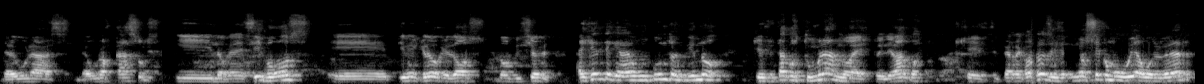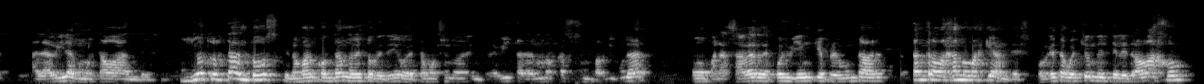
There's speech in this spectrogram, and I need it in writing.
de, algunas, de algunos casos. Y lo que decís vos tiene creo que dos, dos visiones. Hay gente que en algún punto entiendo que se está acostumbrando a esto y le va a que se te reconoce y dice, no sé cómo voy a volver a la vida como estaba antes. Y otros tantos que nos van contando esto que te digo, que estamos haciendo entrevistas de algunos casos en particular, como para saber después bien qué preguntar, están trabajando más que antes, porque esta cuestión del teletrabajo,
